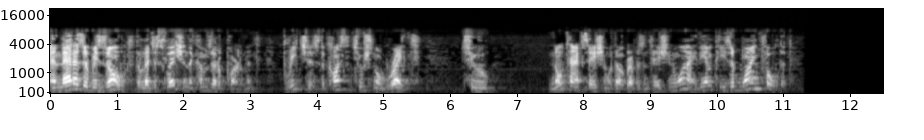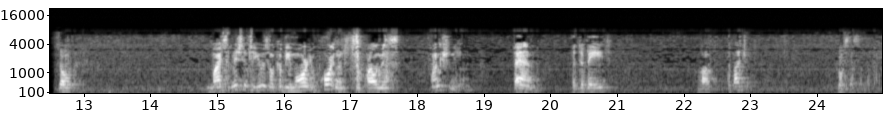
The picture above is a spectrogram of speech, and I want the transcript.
and that as a result, the legislation that comes out of Parliament breaches the constitutional right to no taxation without representation. Why? The MPs are blindfolded. So, my submission to you is what could be more important to Parliament's functioning than the debate about the budget, process of the budget.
